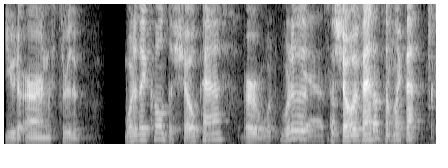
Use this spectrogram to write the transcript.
you to earn through the what are they called? The show pass or what? What are the, Yeah, the show event? Something, something like like that.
